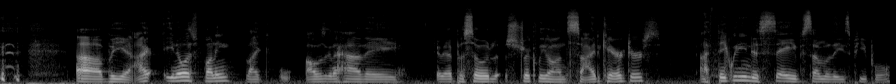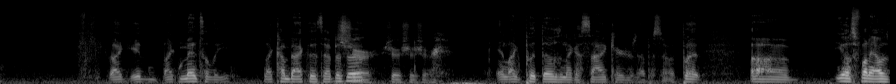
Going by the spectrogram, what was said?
Uh, but yeah, I you know what's funny? Like I was gonna have a an episode strictly on side characters. I think we need to save some of these people, like in like mentally, like come back to this episode sure, sure, sure, sure. and like put those in like a side characters episode. But uh, you know, it's funny. I was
